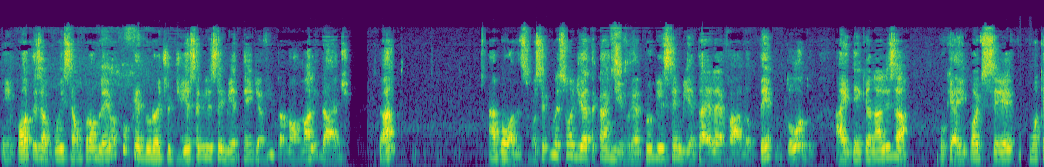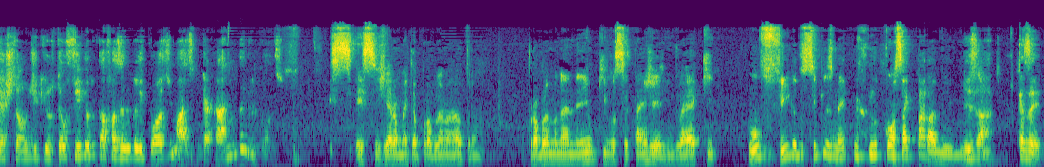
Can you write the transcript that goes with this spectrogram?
em hipótese alguma, isso é um problema, porque durante o dia essa glicemia tende a vir para a normalidade. Tá? Agora, se você começou uma dieta carnívora e a tua glicemia está elevada o tempo todo, aí tem que analisar. Porque aí pode ser uma questão de que o teu fígado está fazendo glicose demais, porque a carne não tem glicose. Esse, esse geralmente é o problema, né, Trano? O problema não é nem o que você está ingerindo, é que o fígado simplesmente não consegue parar de. de Exato. Quer dizer,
